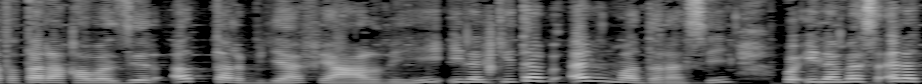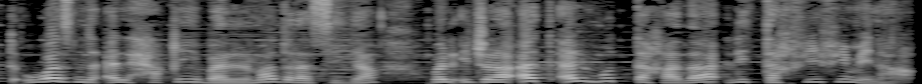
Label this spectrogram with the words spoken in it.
وتطرق وزير التربية في عرضه إلى الكتاب المدرسي المدرسي وإلى مسألة وزن الحقيبة المدرسية والإجراءات المتخذة للتخفيف منها.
